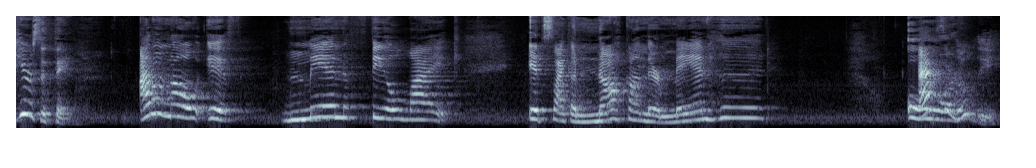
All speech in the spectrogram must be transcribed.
Here's the thing. I don't know if men feel like it's like a knock on their manhood, or absolutely.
